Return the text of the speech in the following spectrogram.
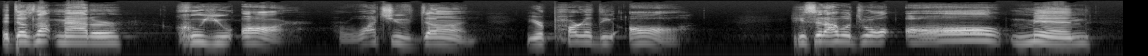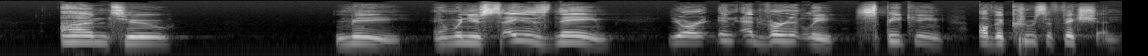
It does not matter who you are or what you've done, you're part of the all. He said, I will draw all men unto me. And when you say his name, you're inadvertently speaking of the crucifixion.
